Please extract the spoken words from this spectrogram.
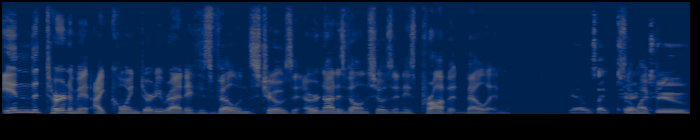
in the tournament I coined Dirty Rat in his Velen's Chosen or not his Velen's Chosen, his Prophet Velen. Yeah, it was like So turn my- two,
